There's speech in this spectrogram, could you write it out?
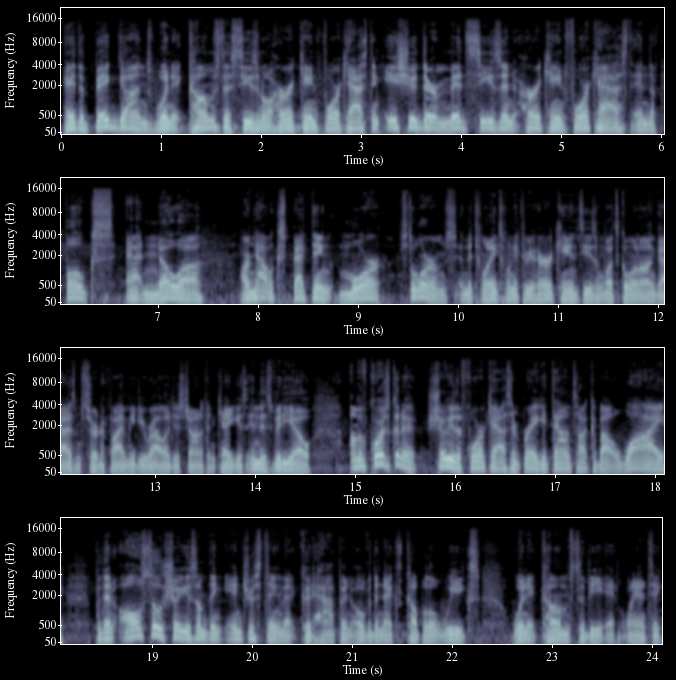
Hey, the big guns, when it comes to seasonal hurricane forecasting, issued their mid season hurricane forecast, and the folks at NOAA are now expecting more storms in the 2023 hurricane season. What's going on, guys? I'm certified meteorologist Jonathan Kegges. In this video, I'm of course going to show you the forecast and break it down, talk about why, but then also show you something interesting that could happen over the next couple of weeks when it comes to the Atlantic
